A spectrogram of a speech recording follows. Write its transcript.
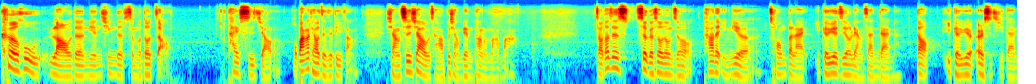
客户老的、年轻的什么都找，太死角了，我帮他调整这地方，想吃下午茶不想变胖的妈妈，找到这这个受众之后，他的营业额从本来一个月只有两三单。到一个月二十几单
